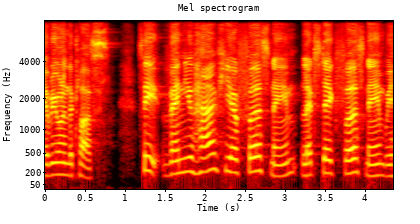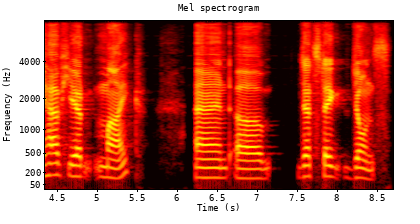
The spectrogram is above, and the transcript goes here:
Everyone in the class. See, when you have here first name, let's take first name, we have here Mike and uh, just take Jones.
